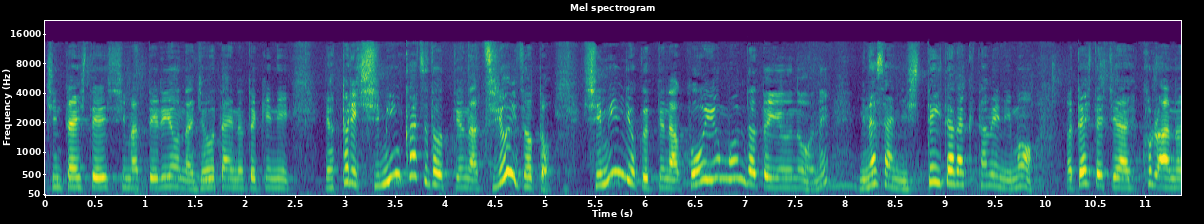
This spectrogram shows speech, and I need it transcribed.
賃貸してしまっているような状態の時にやっぱり市民活動っていうのは強いぞと。市民力っていうのはこういうもんだというのをね、皆さんに知っていただくためにも私たちはコロあの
